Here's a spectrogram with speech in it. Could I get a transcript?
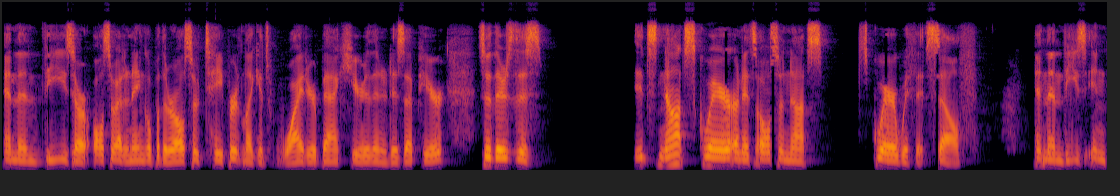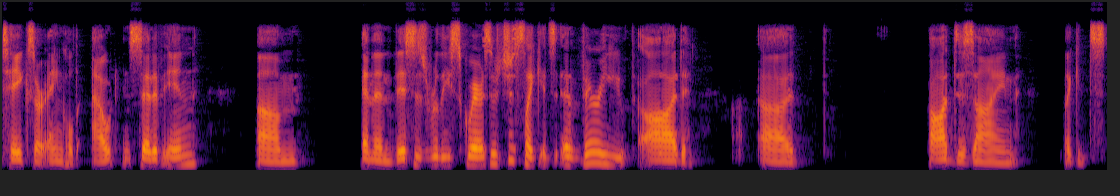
and then these are also at an angle, but they're also tapered, like it's wider back here than it is up here. So there's this, it's not square and it's also not square with itself. And then these intakes are angled out instead of in. Um, and then this is really square. So it's just like, it's a very odd, uh, odd design. Like it's,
